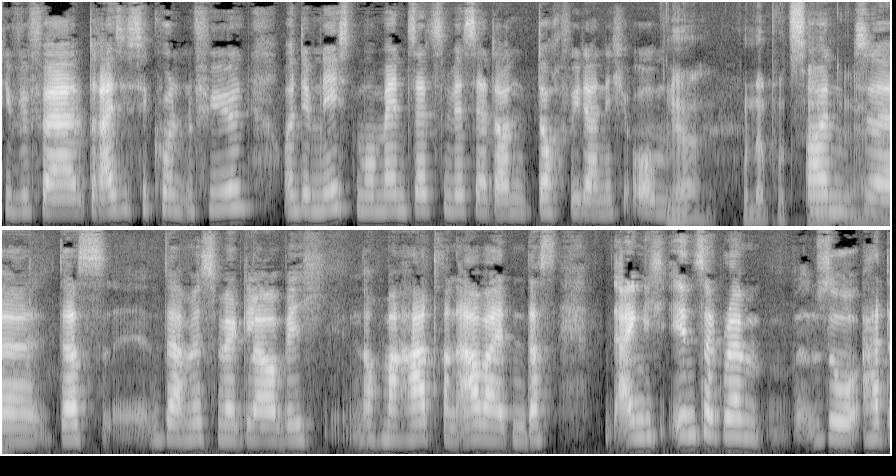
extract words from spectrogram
die wir für 30 Sekunden fühlen und im nächsten Moment setzen wir es ja dann doch wieder nicht um. Ja, 100 Prozent. Und ja. äh, das, da müssen wir, glaube ich, nochmal hart dran arbeiten, dass eigentlich Instagram so hat,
